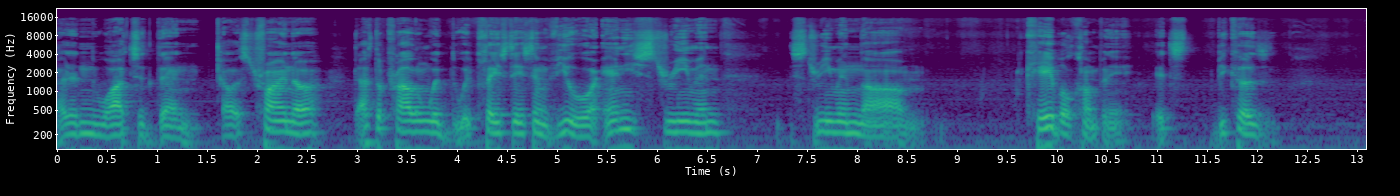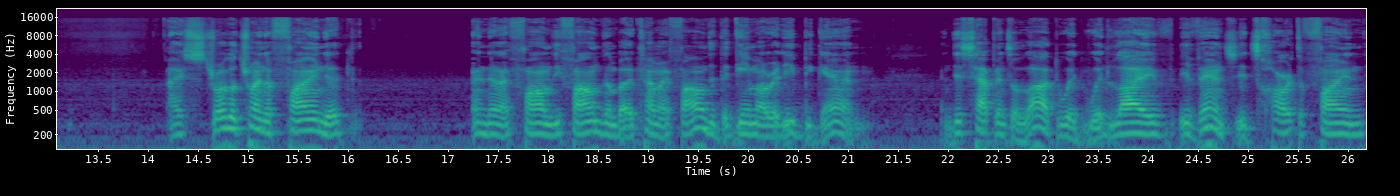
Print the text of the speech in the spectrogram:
I didn't watch it then. I was trying to that's the problem with with PlayStation Vue or any streaming streaming um cable company. It's because I struggled trying to find it, and then I finally found them. By the time I found it, the game already began. And this happens a lot with, with live events. It's hard to find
